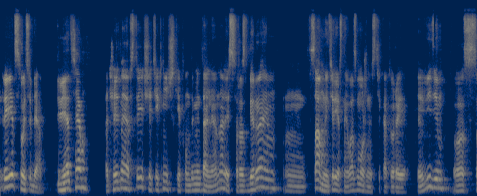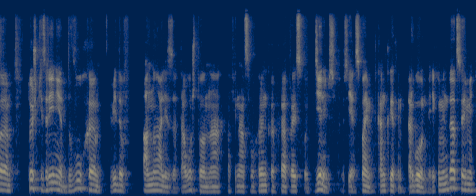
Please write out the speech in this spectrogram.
приветствую тебя. Привет всем. Очередная встреча, технический фундаментальный анализ. Разбираем самые интересные возможности, которые видим э, с точки зрения двух э, видов анализа того, что на финансовых рынках э, происходит. Делимся, друзья, с вами конкретными торговыми рекомендациями.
